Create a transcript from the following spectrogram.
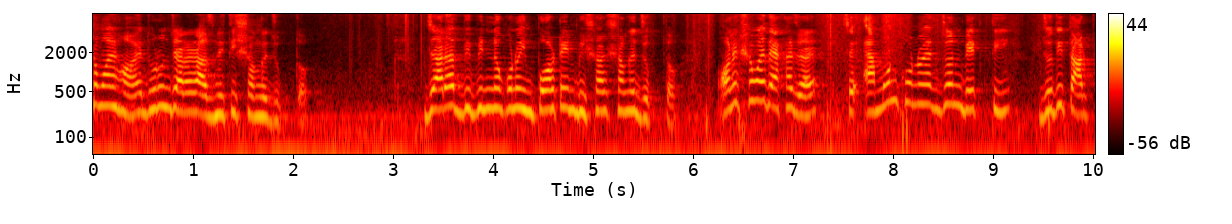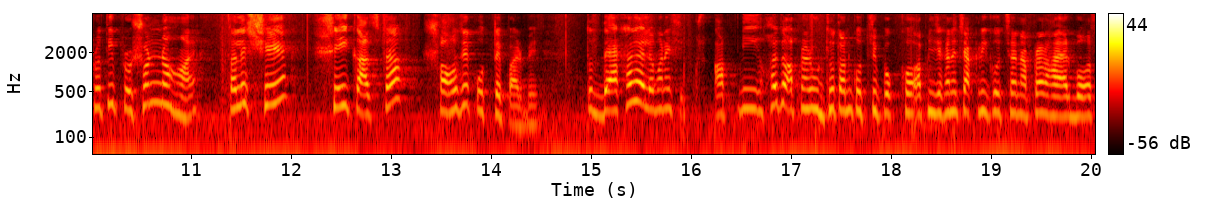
সময় হয়, ধরুন যারা রাজনীতির সঙ্গে যুক্ত, যারা বিভিন্ন কোনো ইম্পর্টেন্ট বিষয়ের সঙ্গে যুক্ত, অনেক সময় দেখা যায় যে এমন কোনো একজন ব্যক্তি যদি তার প্রতি প্রসন্ন হয়, তাহলে সে সেই কাজটা সহজে করতে পারবে। তো দেখা গেল মানে আপনি হয়তো আপনার ঊর্ধ্বতন কর্তৃপক্ষ, আপনি যেখানে চাকরি করছেন, আপনার হায়ার বস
